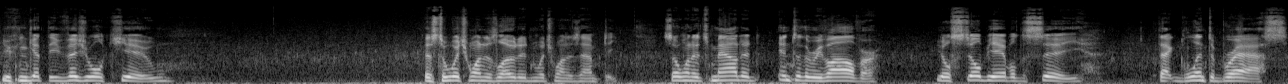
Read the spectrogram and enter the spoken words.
you can get the visual cue as to which one is loaded and which one is empty. So when it's mounted into the revolver, you'll still be able to see that glint of brass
